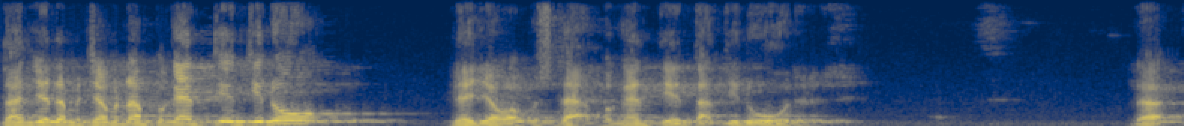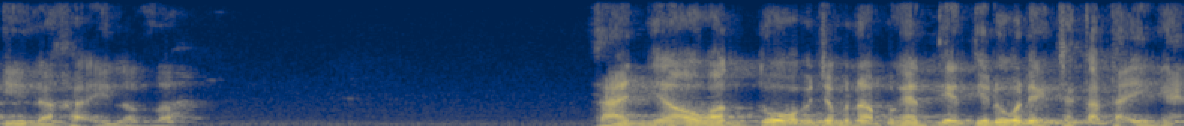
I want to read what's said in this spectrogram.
Tanya dia macam mana pengantin tidur? Dia jawab ustaz pengantin tak tidur. La ilaha illallah. Tanya orang tua macam mana pengantin tidur, dia cakap tak ingat.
